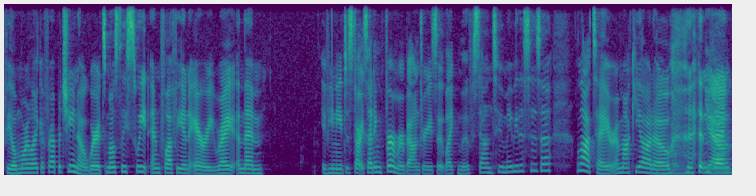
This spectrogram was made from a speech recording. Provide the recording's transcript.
feel more like a frappuccino where it's mostly sweet and fluffy and airy, right? And then if you need to start setting firmer boundaries, it like moves down to maybe this is a latte or a macchiato. and Mm-hmm. Yeah. then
